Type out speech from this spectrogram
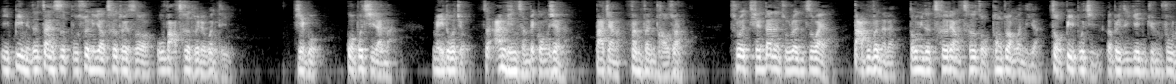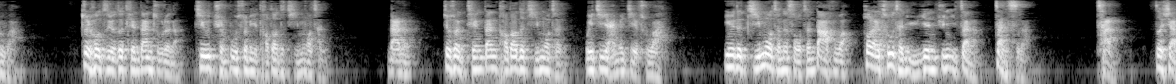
以避免这战事不顺利要撤退的时候无法撤退的问题。结果果不其然呐、没多久这安平城被攻陷了，大家呢纷纷逃窜，除了田单的族人之外。大部分的人都因为车辆车走碰撞问题啊，走避不及而被这燕军俘虏啊。最后只有这田单族人啊，几乎全部顺利逃到这即墨城。然而，就算田单逃到这即墨城，危机也还没解除啊。因为这即墨城的守城大夫啊，后来出城与燕军一战啊，战死了。惨，这下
